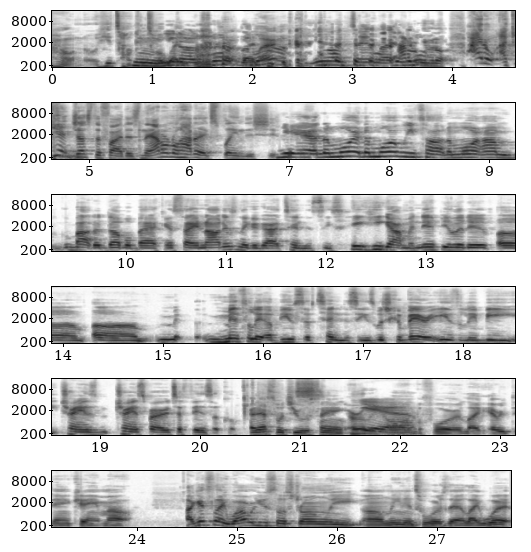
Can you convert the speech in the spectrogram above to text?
I don't know. He talking to a you white know, the more, the Like, more, you know what I'm saying? Like, I don't more- even know. I don't. I can't justify this now. I don't know how to explain this shit. Yeah, the more the more we talk, the more I'm about to double back and say, "Nah, this nigga got tendencies. He he got manipulative, um, um, m- mentally abusive tendencies, which could very easily be trans transferred to physical." And that's what you were saying earlier Yeah. on before like everything came out. I guess like why were you so strongly um, leaning towards that? Like what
